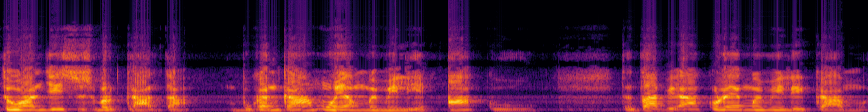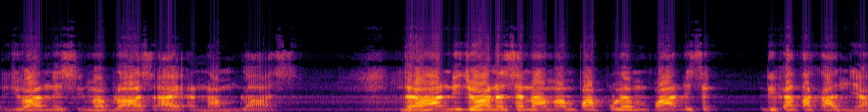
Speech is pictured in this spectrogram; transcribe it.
Tuhan Yesus berkata, bukan kamu yang memilih aku, tetapi aku yang memilih kamu. Yohanes 15 ayat 16. Dan di Yohanes 6 44 dikatakannya,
